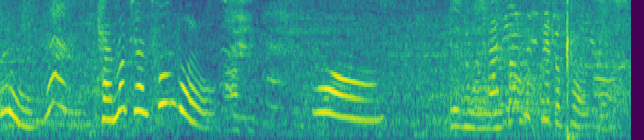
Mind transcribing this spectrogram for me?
어머 달맞이한 처음 봐요. 우와. 스피드 팔고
